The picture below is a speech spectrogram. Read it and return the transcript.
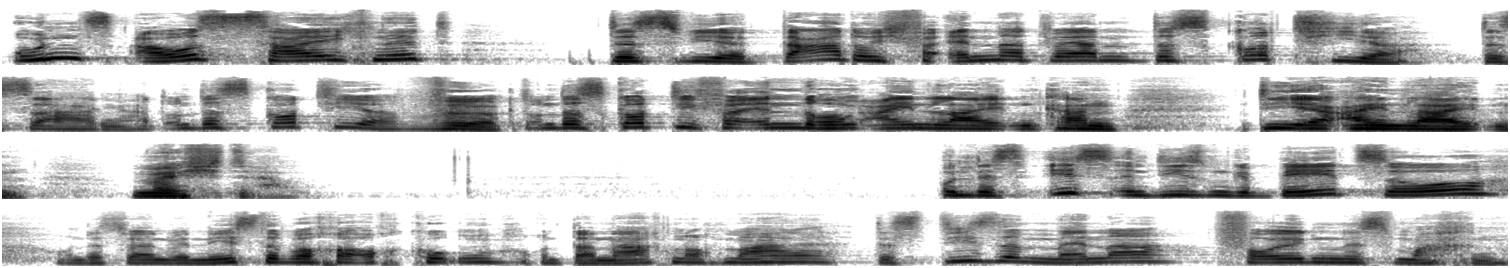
uns auszeichnet, dass wir dadurch verändert werden, dass Gott hier das Sagen hat und dass Gott hier wirkt und dass Gott die Veränderung einleiten kann, die er einleiten möchte. Und es ist in diesem Gebet so, und das werden wir nächste Woche auch gucken und danach nochmal, dass diese Männer Folgendes machen.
